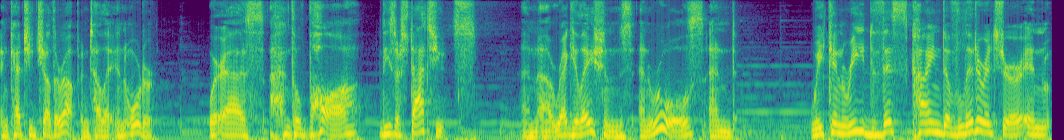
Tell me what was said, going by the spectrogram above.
and catch each other up and tell it in order. Whereas the law, these are statutes and uh, regulations and rules, and we can read this kind of literature in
